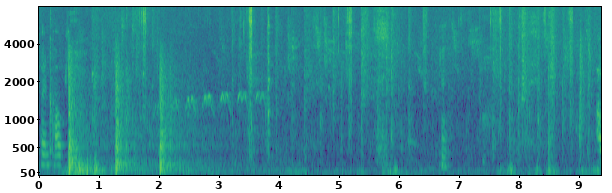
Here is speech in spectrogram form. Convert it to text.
เพิ่นเผาผีอืมเอา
